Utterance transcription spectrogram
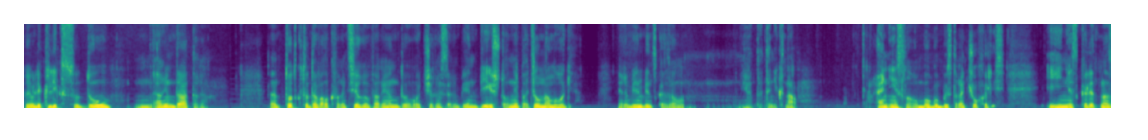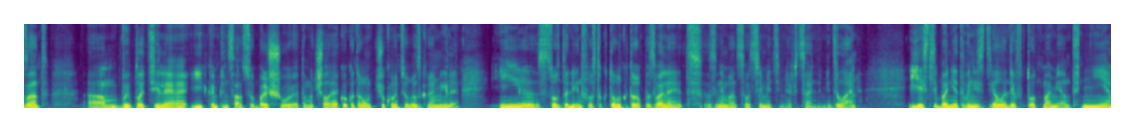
привлекли к суду арендатора. Тот, кто давал квартиру в аренду через Airbnb, что он не платил налоги. И Airbnb сказал, нет, это не к нам. Они, слава богу, быстро очухались, и несколько лет назад э, выплатили и компенсацию большую этому человеку, которому чью квартиру разгромили, и создали инфраструктуру, которая позволяет заниматься вот всеми этими официальными делами. И если бы они этого не сделали в тот момент, не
